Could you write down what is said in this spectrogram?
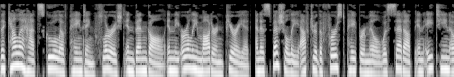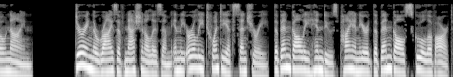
The Kalighat school of painting flourished in Bengal in the early modern period, and especially after the first paper mill was set up in 1809. During the rise of nationalism in the early 20th century, the Bengali Hindus pioneered the Bengal School of Art.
